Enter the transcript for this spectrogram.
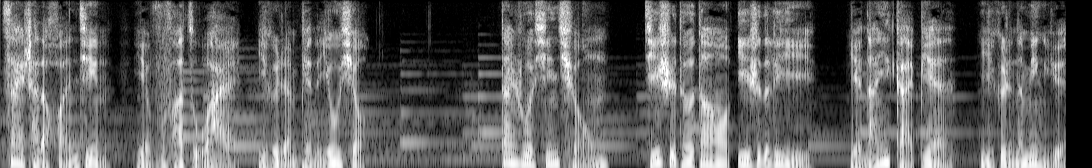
再差的环境也无法阻碍一个人变得优秀。但若心穷，即使得到一时的利益，也难以改变一个人的命运。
